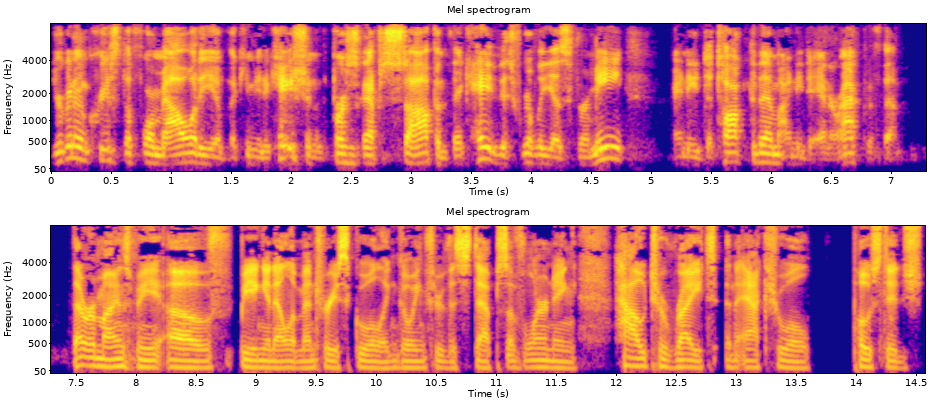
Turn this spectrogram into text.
you're going to increase the formality of the communication. The person's going to have to stop and think, hey, this really is for me. I need to talk to them. I need to interact with them. That reminds me of being in elementary school and going through the steps of learning how to write an actual postage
